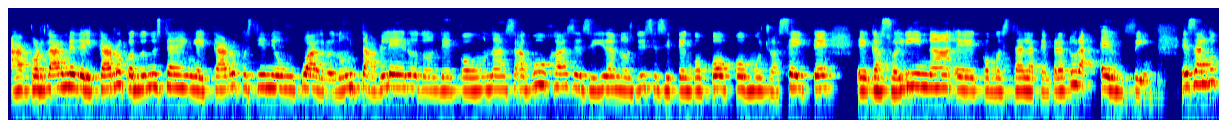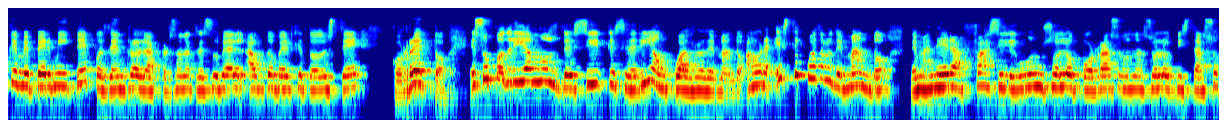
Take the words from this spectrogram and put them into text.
acordarme del carro, cuando uno está en el carro, pues tiene un cuadro, ¿no? un tablero donde con unas agujas enseguida nos dice si tengo poco, mucho aceite, eh, gasolina, eh, cómo está la temperatura, en fin. Es algo que me permite, pues dentro de la persona que se sube al auto, ver que todo esté correcto. Eso podríamos decir que sería un cuadro de mando. Ahora, este cuadro de mando, de manera fácil, en un solo porrazo, en un solo vistazo,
